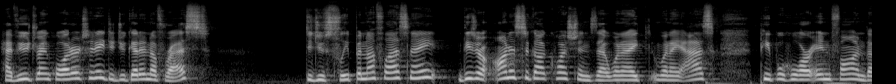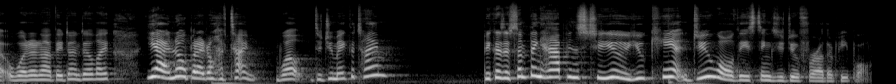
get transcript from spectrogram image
Have you drank water today? Did you get enough rest did you sleep enough last night? These are honest to God questions that when I when I ask people who are in fawn that whether or not they done, they're like, yeah, no, but I don't have time. Well, did you make the time? Because if something happens to you, you can't do all these things you do for other people.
